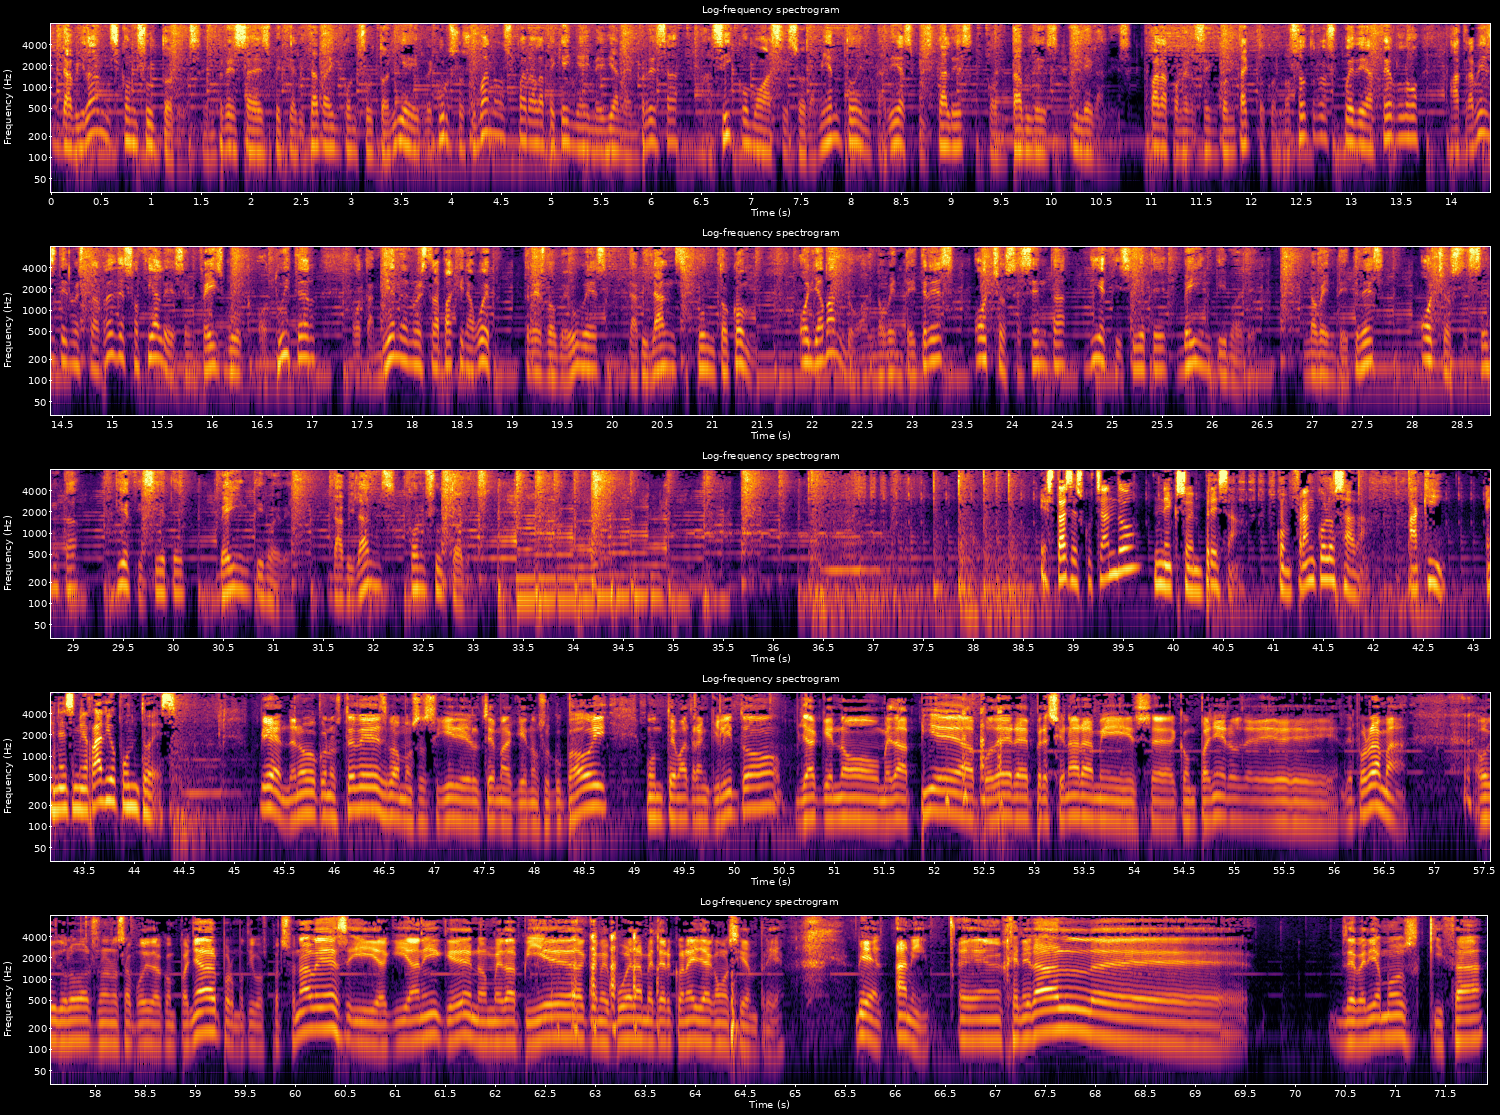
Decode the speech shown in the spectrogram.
Davilans Consultores, empresa especializada en consultoría y recursos humanos para la pequeña y mediana empresa, así como asesoramiento en tareas fiscales, contables y legales. Para ponerse en contacto con nosotros puede hacerlo a través de nuestras redes sociales en Facebook o Twitter o también en nuestra página web www.davilans.com o llamando al 93 860 17 29. 93 860 17 29. Davilans Consultores. Estás escuchando Nexo Empresa con Franco Losada, aquí en esmirradio.es. Bien, de nuevo con ustedes vamos a seguir el tema que nos ocupa hoy, un tema tranquilito, ya que no me da pie a poder eh, presionar a mis eh, compañeros de, de programa. Hoy Dolores no nos ha podido acompañar por motivos personales y aquí Ani que no me da pie a que me pueda meter con ella como siempre. Bien, Ani, en general eh, deberíamos quizá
